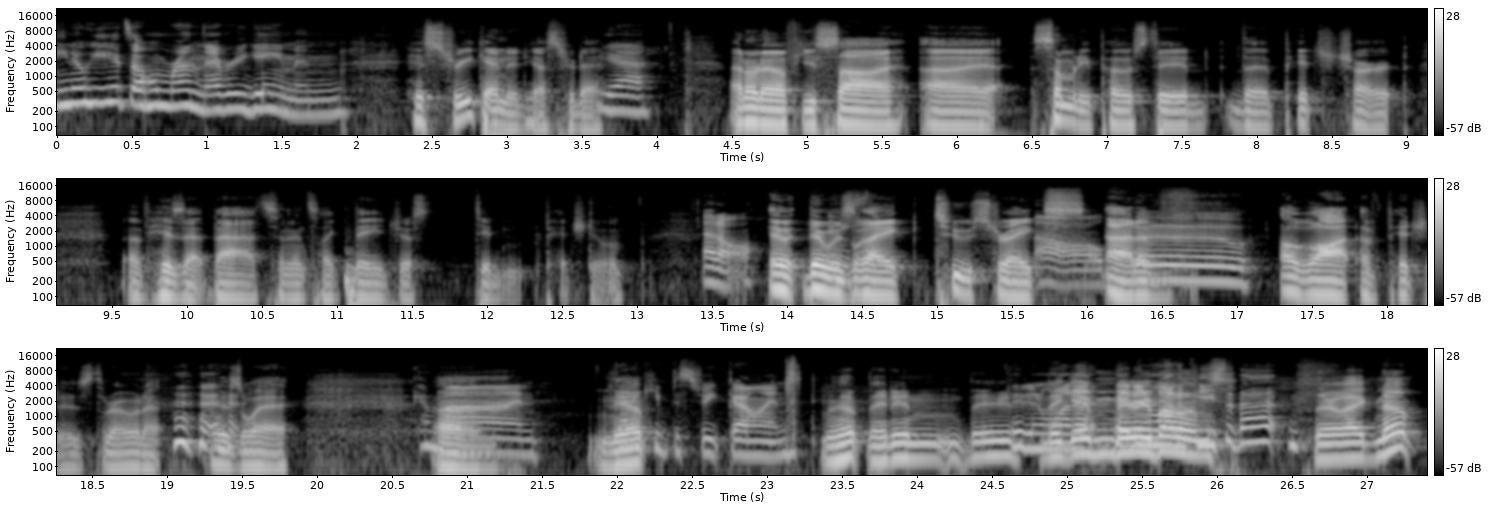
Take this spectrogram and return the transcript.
you know, he hits a home run every game, and His streak ended yesterday. yeah, I don't know if you saw. Uh, somebody posted the pitch chart of his at bats, and it's like they just didn't pitch to him. at all. It, there was like two strikes Oh, out of a lot of pitches thrown at his way. Come um, on, gotta Yep, keep the streak going. yep. They didn't. They, They didn't they want gave to. him They Barry didn't want a piece of that. They're like, nope.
